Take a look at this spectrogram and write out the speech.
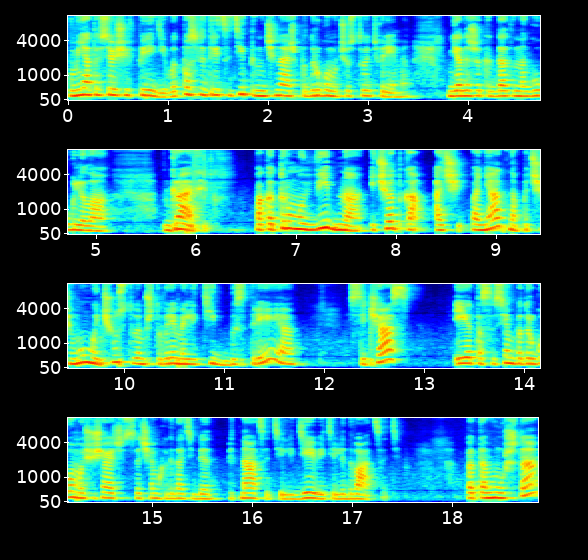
у меня-то все еще впереди. Вот после 30 ты начинаешь по-другому чувствовать время. Я даже когда-то нагуглила график, по которому видно и четко понятно, почему мы чувствуем, что время летит быстрее сейчас, и это совсем по-другому ощущается, чем когда тебе 15 или 9 или 20. Потому что,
